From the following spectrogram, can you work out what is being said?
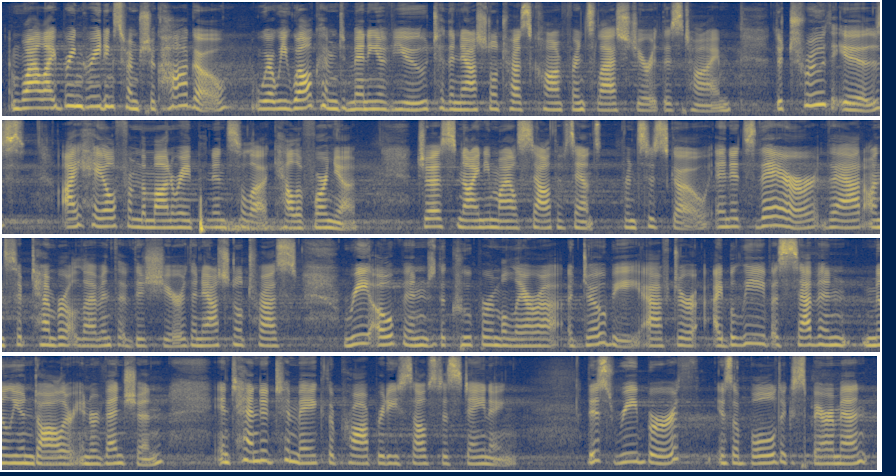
And while I bring greetings from Chicago, where we welcomed many of you to the National Trust Conference last year at this time, the truth is I hail from the Monterey Peninsula, California, just 90 miles south of San Francisco. And it's there that on September 11th of this year, the National Trust reopened the Cooper Molera Adobe after, I believe, a $7 million intervention intended to make the property self-sustaining. This rebirth is a bold experiment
